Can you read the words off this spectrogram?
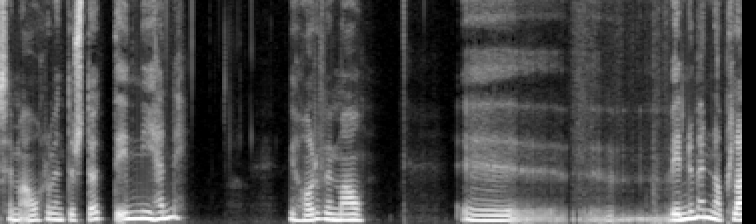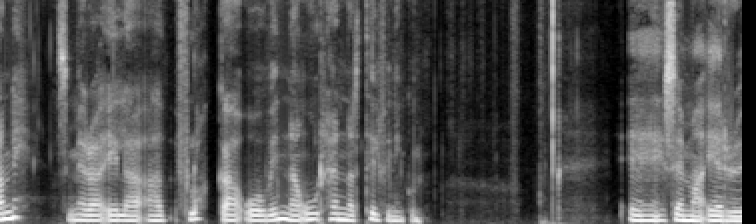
sem áhrifendur stödd inn í henni. Við horfum á e, vinnumenn á planni sem eru að eila að flokka og vinna úr hennar tilfinningum e, sem eru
